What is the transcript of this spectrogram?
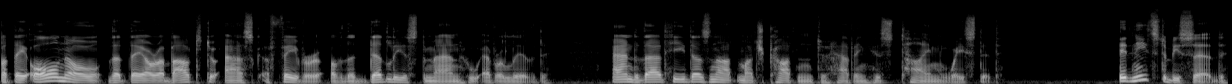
But they all know that they are about to ask a favor of the deadliest man who ever lived, and that he does not much cotton to having his time wasted. It needs to be said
